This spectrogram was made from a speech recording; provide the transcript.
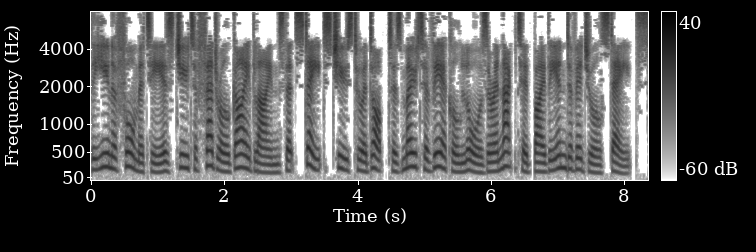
The uniformity is due to federal guidelines that states choose to adopt as motor vehicle laws are enacted by the individual states.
